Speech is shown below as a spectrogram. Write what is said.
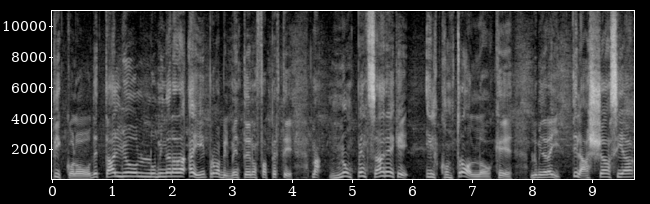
piccolo dettaglio, Luminar AI probabilmente non fa per te, ma non pensare che il controllo che Luminar AI ti lascia sia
